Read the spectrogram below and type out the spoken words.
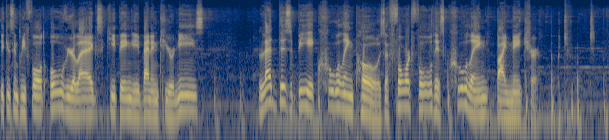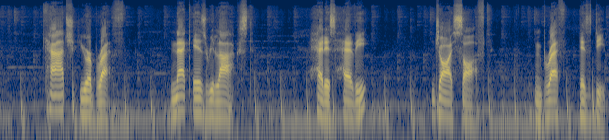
You can simply fold over your legs, keeping a bend into your knees. Let this be a cooling pose. A forward fold is cooling by nature. Catch your breath. Neck is relaxed. Head is heavy. Jaw is soft. Breath is deep.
